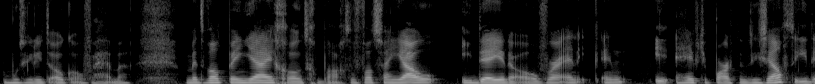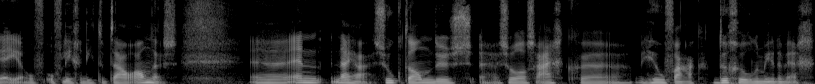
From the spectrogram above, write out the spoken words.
moeten jullie het ook over hebben. Met wat ben jij grootgebracht? Of wat zijn jouw ideeën erover? En, en heeft je partner diezelfde ideeën? Of, of liggen die totaal anders? Uh, en nou ja, zoek dan dus, uh, zoals eigenlijk uh, heel vaak, de gulden middenweg.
